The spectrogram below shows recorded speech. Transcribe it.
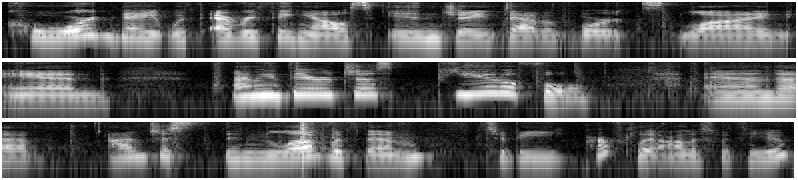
coordinate with everything else in Jane Davenport's line, and I mean, they're just beautiful. And uh, I'm just in love with them, to be perfectly honest with you.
